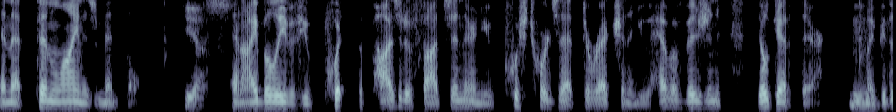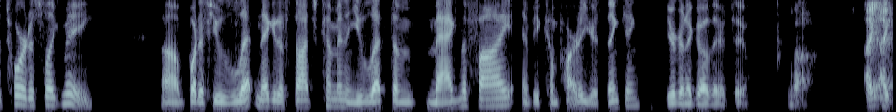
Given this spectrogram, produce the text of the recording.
and that thin line is mental. Yes. And I believe if you put the positive thoughts in there and you push towards that direction and you have a vision, you'll get there. Mm. You might be the tortoise like me, uh, but if you let negative thoughts come in and you let them magnify and become part of your thinking, you're going to go there too. Wow. I,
